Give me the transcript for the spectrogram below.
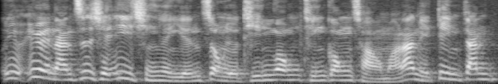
因为越南之前疫情很严重，有停工停工潮嘛。那你订单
